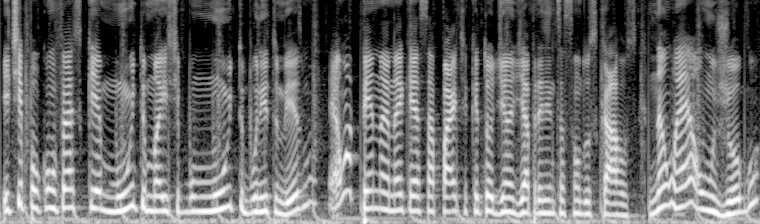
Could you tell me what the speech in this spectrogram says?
E, tipo, confesso que é muito, mas, tipo, muito bonito mesmo. É uma pena, né, que essa parte aqui todinha de apresentação dos carros não é um jogo.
